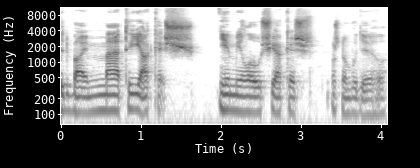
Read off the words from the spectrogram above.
Edited by Matt Jakeš. Nie Milouš Jakeš, možno bude jeho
